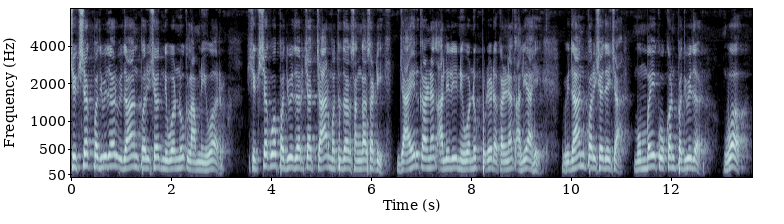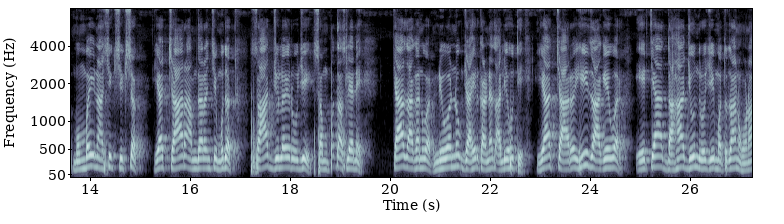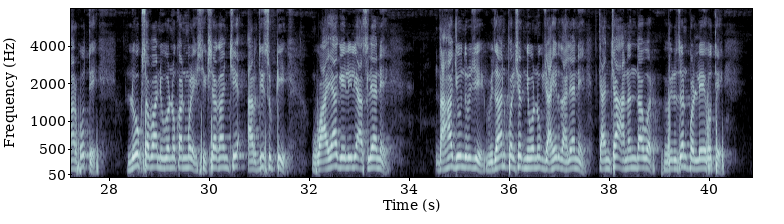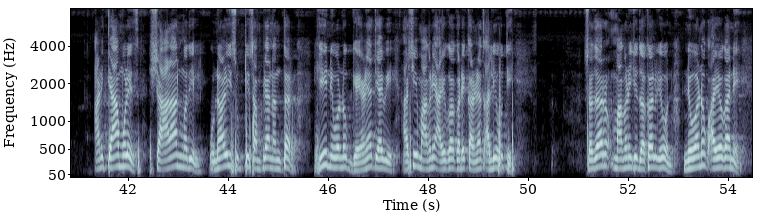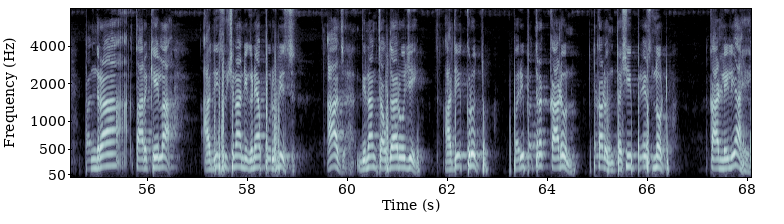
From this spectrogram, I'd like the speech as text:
शिक्षक पदवीधर विधान परिषद निवडणूक लांबणीवर. शिक्षक व पदवीधरच्या चार मतदारसंघासाठी जाहीर करण्यात आलेली निवडणूक पुढे ढकलण्यात आली आहे. विधान परिषदेच्या मुंबई कोकण पदवीधर व मुंबई नाशिक शिक्षक या चार आमदारांची मुदत सात जुलै रोजी संपत असल्याने त्या जागांवर निवडणूक जाहीर करण्यात आली होती. या चारही जागेवर येत्या दहा जून रोजी मतदान होणार होते. लोकसभा निवडणुकांमुळे शिक्षकांची अर्धी सुट्टी वाया गेलेली असल्याने दहा जून रोजी विधान परिषद निवडणूक जाहीर झाल्याने त्यांच्या आनंदावर विरजण पडले होते. आणि त्यामुळेच शाळांमधील उन्हाळी सुट्टी संपल्यानंतर ही निवडणूक घेण्यात यावी अशी मागणी आयोगाकडे करण्यात आली होती. सदर मागणीची दखल घेऊन निवडणूक आयोगाने पंधरा तारखेला अधिसूचना निघण्यापूर्वीच आज दिनांक चौदा रोजी अधिकृत परिपत्रक काढून काढून तशी प्रेस नोट काढलेली आहे.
